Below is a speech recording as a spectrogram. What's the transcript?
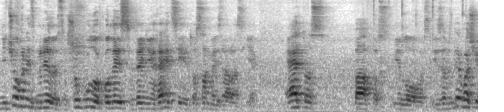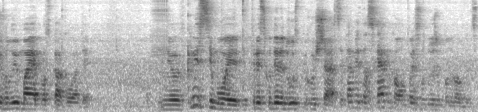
нічого не змінилося. Що було колись в Древній Греції, то саме і зараз є. Етос, пафос і логос. І завжди в вашій голові має проскакувати. В книжці моїй «30 години до успіху щастя. Там є та схемка, описана дуже подробиця.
